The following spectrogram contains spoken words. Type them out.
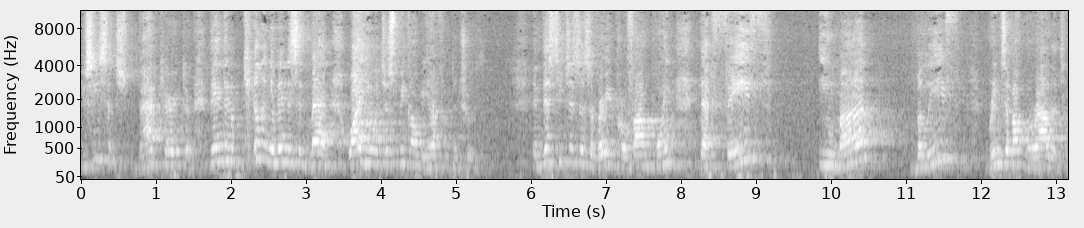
You see such bad character. They ended up killing an innocent man. Why he would just speak on behalf of the truth. And this teaches us a very profound point that faith, iman, belief brings about morality.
